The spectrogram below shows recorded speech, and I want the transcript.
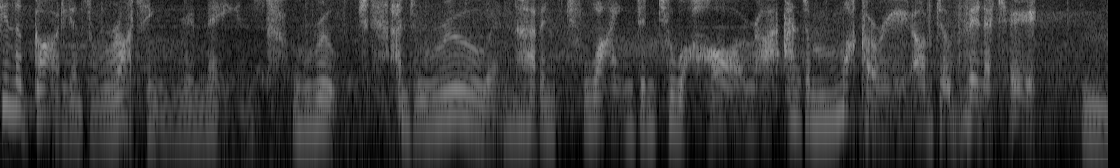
in the Guardian's rotting remains, root and ruin have entwined into a horror and mockery of divinity. Hmm.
